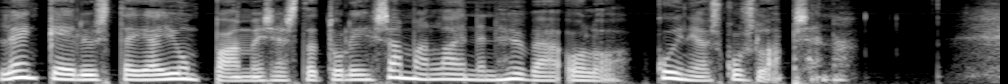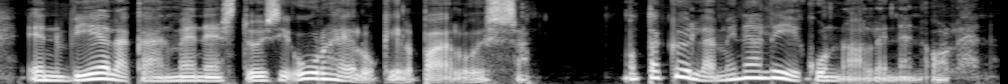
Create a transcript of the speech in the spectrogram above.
Lenkkeilystä ja jumppaamisesta tuli samanlainen hyvä olo kuin joskus lapsena. En vieläkään menestyisi urheilukilpailuissa, mutta kyllä minä liikunnallinen olen.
